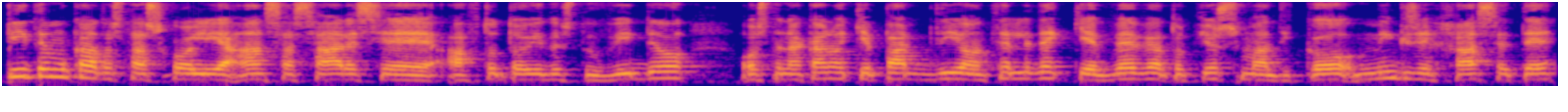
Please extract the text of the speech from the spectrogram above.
Πείτε μου κάτω στα σχόλια αν σας άρεσε αυτό το είδος του βίντεο ώστε να κάνω και part 2 αν θέλετε και βέβαια το πιο σημαντικό μην ξεχάσετε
